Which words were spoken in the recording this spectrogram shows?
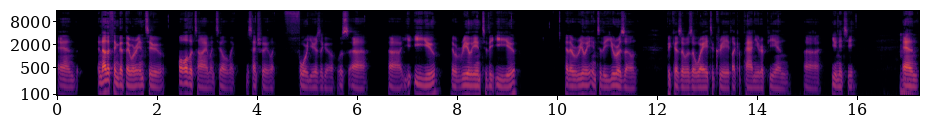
And another thing that they were into all the time until like essentially like four years ago was uh, uh, EU. They were really into the EU, and they were really into the eurozone because it was a way to create like a pan-European uh, unity. Mhm. And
